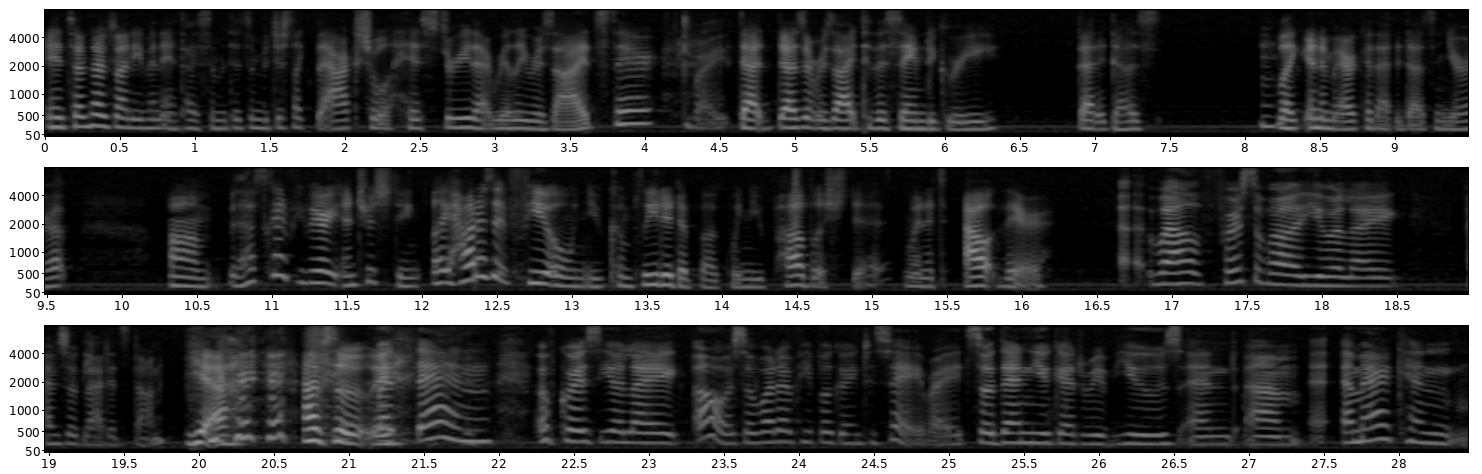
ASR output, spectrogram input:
And sometimes not even anti-Semitism, but just like the actual history that really resides there right. that doesn't reside to the same degree that it does, Mhm. like in America, that it does in Europe. Um, but that's going to be very interesting. Like, how does it feel when you completed a book, when you published it, when it's out there? Uh, well, first of all, you were like, I'm so glad it's done. Yeah, absolutely. But then, of course, you're like, oh, so what are people going to say, right? So then you get reviews, and um, American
